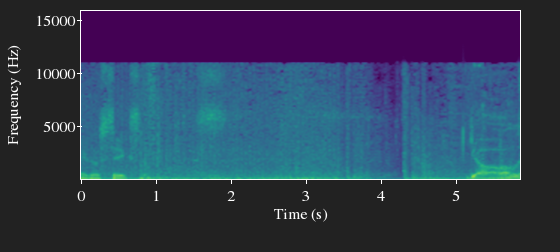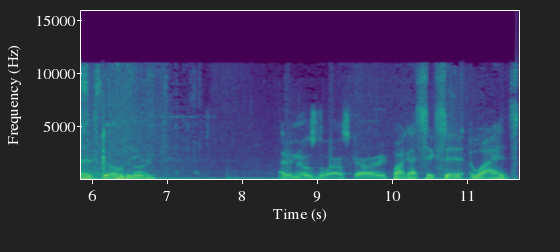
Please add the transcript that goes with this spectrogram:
There goes six. Yo, let's go, baby. I didn't know it was the last guy. Well, I got six. And, well, I had s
